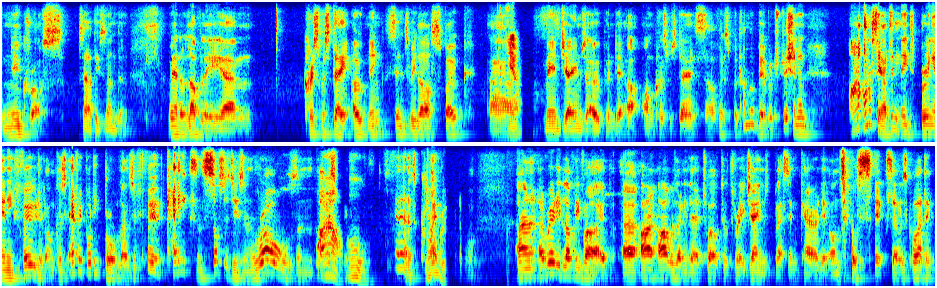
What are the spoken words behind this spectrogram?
New Cross, southeast London. We had a lovely um, Christmas Day opening since we last spoke. Uh, Yeah. Me and James opened it up on Christmas Day itself. It's become a bit of a tradition, and I honestly I didn't need to bring any food along because everybody brought loads of food, cakes and sausages and rolls and ice Wow. cream. Oh, Yeah, it's quite Yummy. incredible. And a really lovely vibe. Uh, I, I was only there 12 till 3. James, bless him, carried it on till 6. So it was quite a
